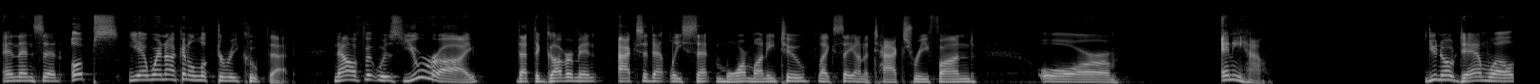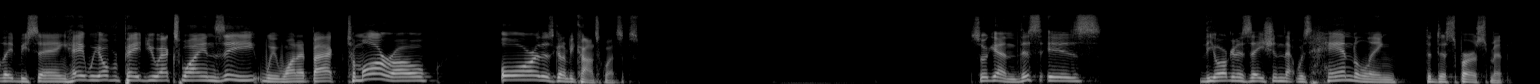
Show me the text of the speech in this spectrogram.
and then said, oops, yeah, we're not going to look to recoup that. Now, if it was you or I that the government accidentally sent more money to, like say on a tax refund or anyhow, you know damn well they'd be saying, hey, we overpaid you X, Y, and Z. We want it back tomorrow, or there's going to be consequences. So, again, this is the organization that was handling the disbursement,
